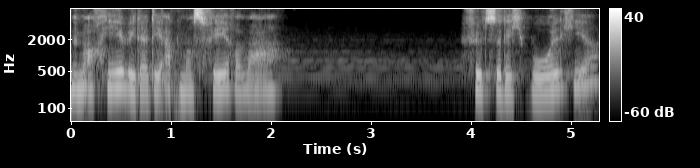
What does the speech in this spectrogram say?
Nimm auch hier wieder die Atmosphäre wahr. Fühlst du dich wohl hier?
